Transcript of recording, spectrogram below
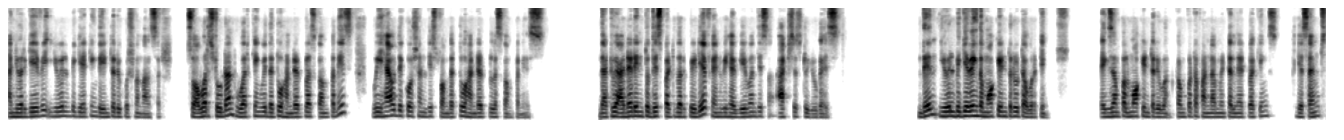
and you are giving you will be getting the interview question and answer. So our student working with the 200 plus companies, we have the question list from the 200 plus companies that we added into this particular PDF and we have given this access to you guys. Then you will be giving the mock interview to our team. Example, mock interview one, computer fundamental networkings, ESMs,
